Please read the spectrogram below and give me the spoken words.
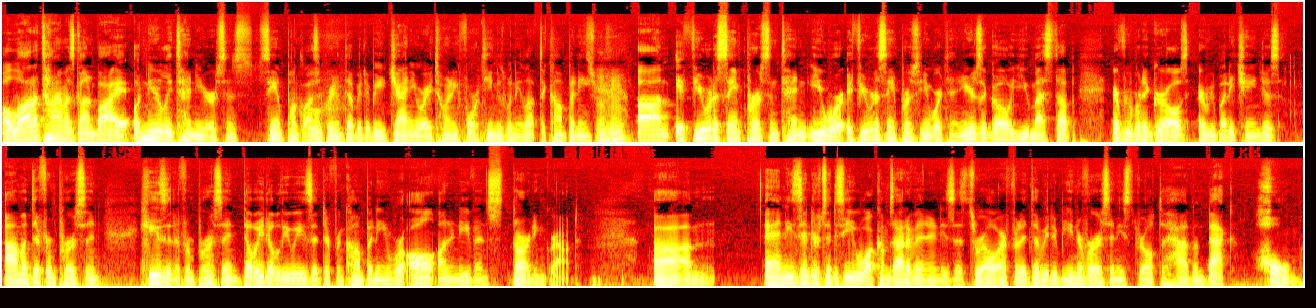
a lot of time has gone by, uh, nearly 10 years since CM Punk last appeared in WWE. January 2014 is when he left the company. Um, if you were the same person 10 you were if you were the same person you were 10 years ago, you messed up. Everybody grows, everybody changes. I'm a different person. He's a different person. WWE is a different company. We're all on an even starting ground. Um, and he's interested to see what comes out of it. And he's a thrilled right for the WWE universe, and he's thrilled to have him back home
